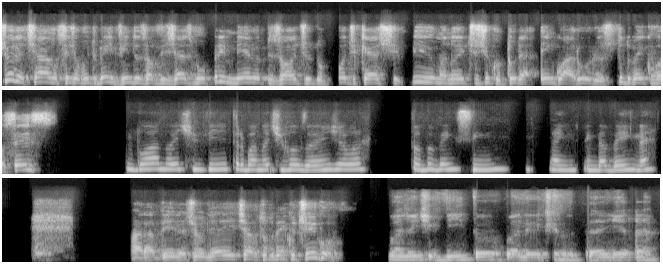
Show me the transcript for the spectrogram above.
Júlia e Tiago, sejam muito bem-vindos ao 21º episódio do podcast Mil e Uma Noites de Cultura em Guarulhos. Tudo bem com vocês? Boa noite, Vitor. Boa noite, Rosângela. Tudo bem, sim. Ainda bem, né? Maravilha. Júlia e Tiago, tudo bem contigo? Boa noite, Vitor. Boa noite, Rosângela.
